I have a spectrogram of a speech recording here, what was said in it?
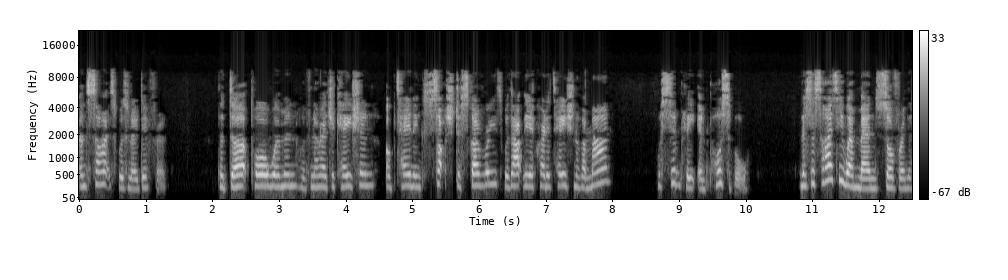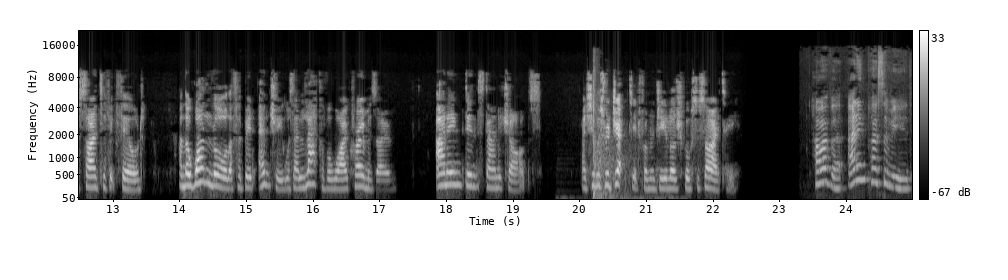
And science was no different. The dirt poor woman with no education obtaining such discoveries without the accreditation of a man was simply impossible. In a society where men sovereign the scientific field, and the one law that forbid entry was a lack of a Y chromosome, Anning didn't stand a chance, and she was rejected from the Geological Society. However, Anning persevered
